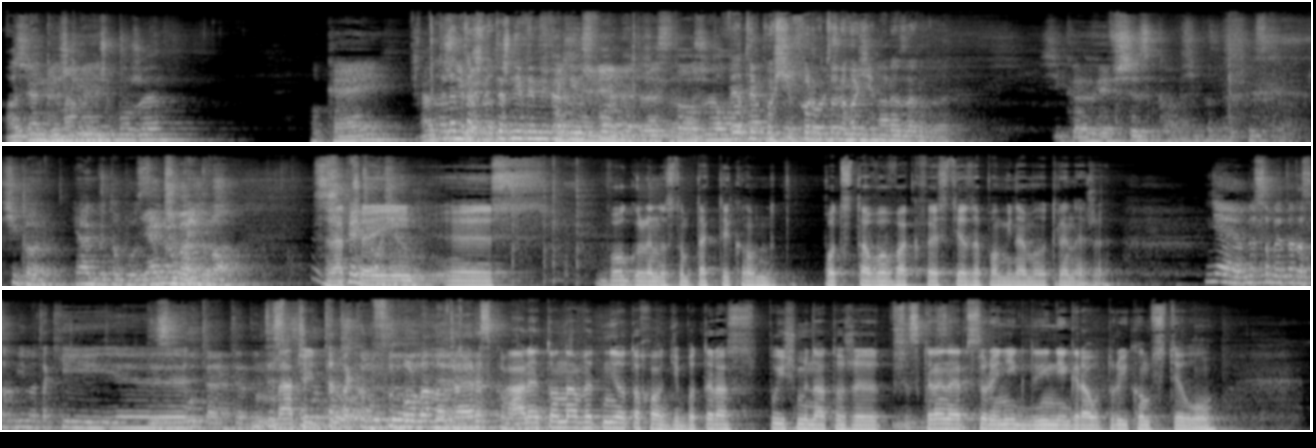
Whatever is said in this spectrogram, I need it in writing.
Adrian Gryszkiewicz mamy- może, Okej, ale, Ale też, nie też- wiemy, też nie wiemy w też jakiej jest nie wiemy, formie. To jest to, że tylko Sikor, który chodzi na rezerwę. Sikor wie wszystko. Więc. Sikor, jakby to było? Jak 3-5-2. uważasz? Raczej 3-5-8. y, z, w ogóle no, z tą taktyką podstawowa kwestia, zapominamy o trenerze. Nie, my sobie teraz robimy taki... Znaczy, Dysputę to- taką futbol menadżerską. Ale to nawet nie o to chodzi, bo teraz spójrzmy na to, że trener, który nigdy nie grał trójką z tyłu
